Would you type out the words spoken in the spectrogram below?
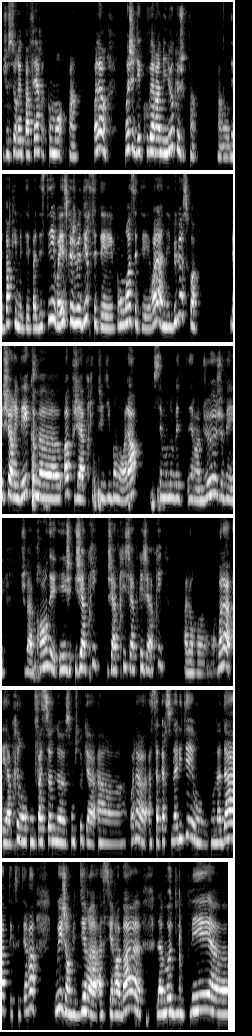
je saurais pas faire comment, enfin voilà moi, j'ai découvert un milieu que je, enfin, au départ, qui m'était pas destiné. Vous voyez ce que je veux dire? C'était, pour moi, c'était voilà nébuleuse quoi. Mais je suis arrivée comme, euh, hop, j'ai appris, j'ai dit bon, voilà, c'est mon nouvel terrain de jeu, je vais, je vais apprendre et, j'ai appris, j'ai appris, j'ai appris, j'ai appris. Alors euh, voilà, et après on, façonne son truc à, voilà à sa personnalité, on, adapte, etc. Oui, j'ai envie de dire à, Siraba, la mode lui plaît, euh,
